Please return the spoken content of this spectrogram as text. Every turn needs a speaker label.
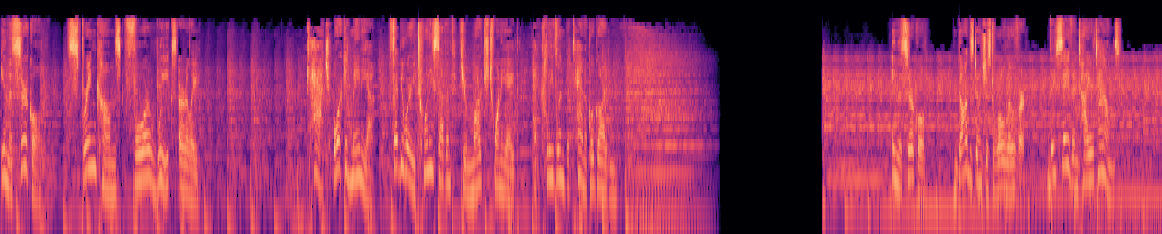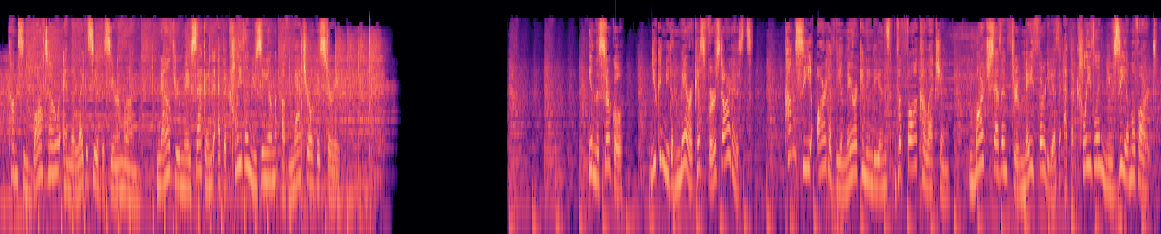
Speaker 1: In the Circle, spring comes four weeks early. Catch Orchid Mania, February 27th through March 28th at Cleveland Botanical Garden. In the Circle, dogs don't just roll over, they save entire towns. Come see Balto and the Legacy of the Serum Run, now through May 2nd at the Cleveland Museum of Natural History. In the Circle, you can meet America's first artists. Come see Art of the American Indians, the Thaw Collection, March 7th through May 30th at the Cleveland Museum of Art.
